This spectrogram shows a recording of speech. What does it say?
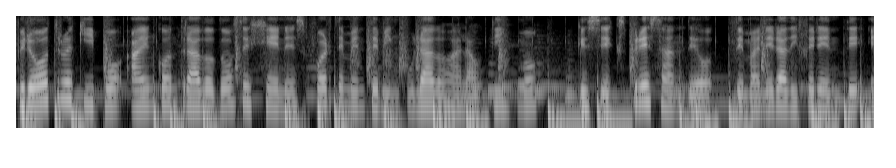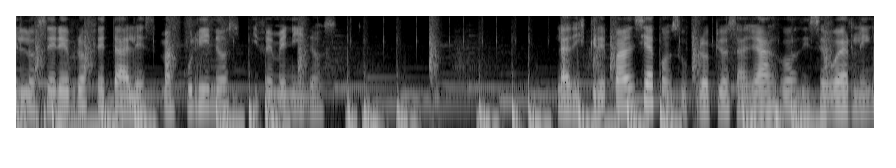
pero otro equipo ha encontrado 12 genes fuertemente vinculados al autismo que se expresan de, manera diferente en los cerebros fetales masculinos y femeninos. La discrepancia con sus propios hallazgos, dice Werling,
